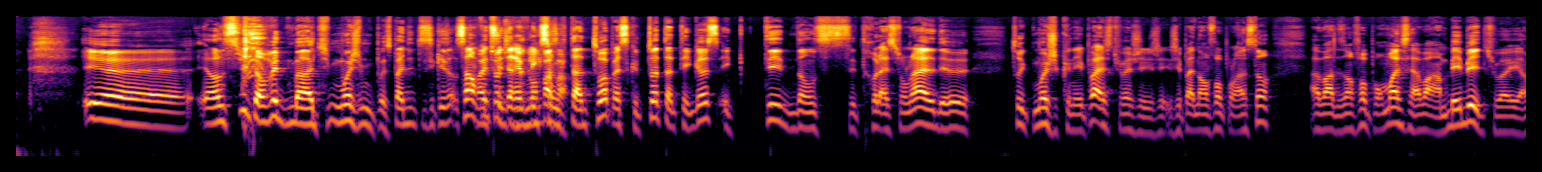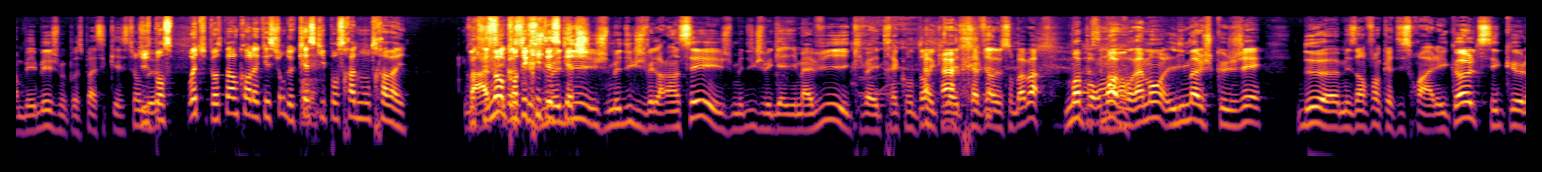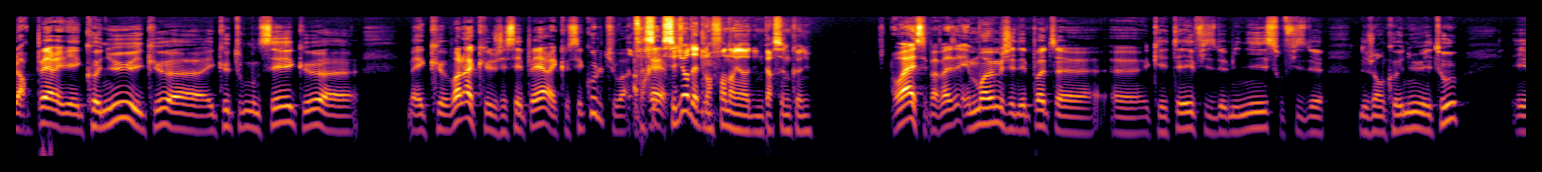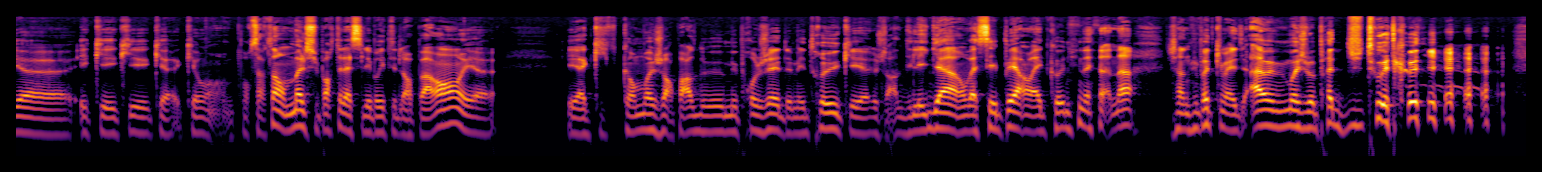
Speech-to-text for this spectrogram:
et, euh, et ensuite, en fait, bah, tu- moi, je me pose pas du tout ces questions. Ça, en Ouais, fait, c'est des réflexions que t'as de toi parce que toi, t'as tes gosses et que t'es dans cette relation-là de truc. Moi, je connais pas, tu vois, j'ai pas d'enfant pour l'instant. Avoir des enfants, pour moi, c'est avoir un bébé, tu vois. Et un bébé, je me pose pas ces questions. Tu de... penses, ouais, tu te poses pas encore la question de qu'est-ce qu'il pensera de mon travail. Quand Bah tu fais- non, quand parce que t'écris tes sketchs. dis- je me dis que je vais le rincer et je me dis que je vais gagner ma vie et qu'il va être très content et qu'il va être très fier de son papa. Moi, pour c'est moi, marrant. vraiment, l'image que j'ai de euh, mes enfants quand ils seront à l'école, c'est que leur père il est connu et que, euh, et que tout le monde sait que, euh, mais que voilà, que j'ai ses pères et que c'est cool, tu vois. Après, c'est- c'est dur d'être l'enfant d'un- d'une personne connue. Ouais, c'est pas facile. Et moi-même, j'ai des potes euh, euh, qui étaient fils de ministres ou fils de, de gens connus et tout. Et, euh, et qui, qui, qui, qui ont, pour certains, ont mal supporté la célébrité de leurs parents. Et, et à qui, quand moi, je leur parle de mes projets, de mes trucs, et je leur dis, les gars, on va s'épaire, on va être connus, nanana. J'ai un de mes potes qui m'avait dit, ah ouais, mais moi, je veux pas du tout être connu.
